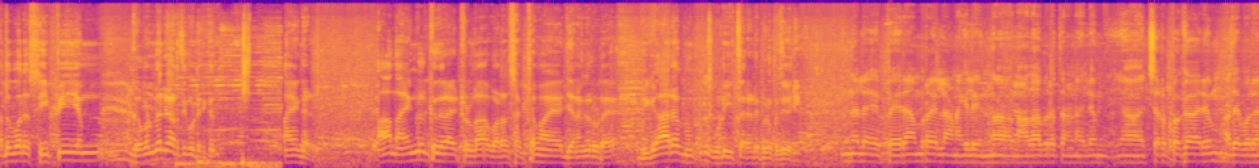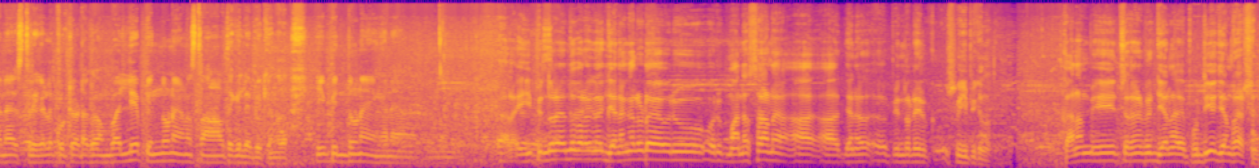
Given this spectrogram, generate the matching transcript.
അതുപോലെ സി പി എം ഗവൺമെന്റ് നടത്തിക്കൊണ്ടിരിക്കുന്ന നയങ്ങൾ ആ നയങ്ങൾക്കെതിരായിട്ടുള്ള വളരെ ശക്തമായ ജനങ്ങളുടെ വികാരം കൂടി ഈ തെരഞ്ഞെടുപ്പിൽ പ്രതികരിക്കും ഇന്നലെ പേരാമ്പ്രയിലാണെങ്കിലും ഇന്ന് നാദാപുരത്താണെങ്കിലും ചെറുപ്പക്കാരും അതേപോലെ തന്നെ സ്ത്രീകളും കുട്ടികളടക്കം വലിയ പിന്തുണയാണ് സ്ഥാനാർത്ഥിക്ക് ലഭിക്കുന്നത്. ഈ പിന്തുണ എങ്ങനെയാണ്? കാരണം ഈ പിന്തുണ എന്ന് പറയുന്നത് ജനങ്ങളുടെ ഒരു ഒരു മനസ്സാണ് ആ ജന പിന്തുണയിൽ സൂചിപ്പിക്കുന്നത്. കാരണം ഈ തിരഞ്ഞെടുപ്പ് ജന പുതിയ ജനറേഷൻ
